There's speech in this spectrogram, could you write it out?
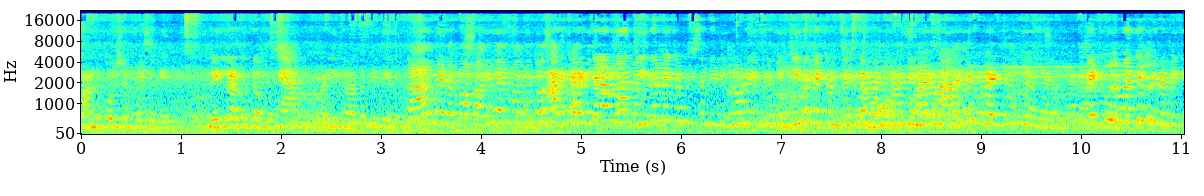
ఫండ్ పోషన్ కోసమే వెళ్ళి అడుగుతాము అడిగిన తర్వాత మీరు జీతం ఎక్కడ ఇస్తాను నేను జీతం ఎక్కడ ఇస్తాము పెట్టుకోమని చెప్పిన మీకు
